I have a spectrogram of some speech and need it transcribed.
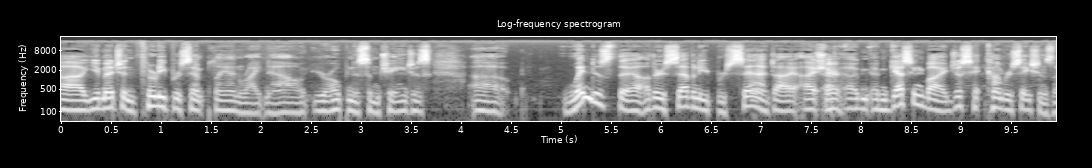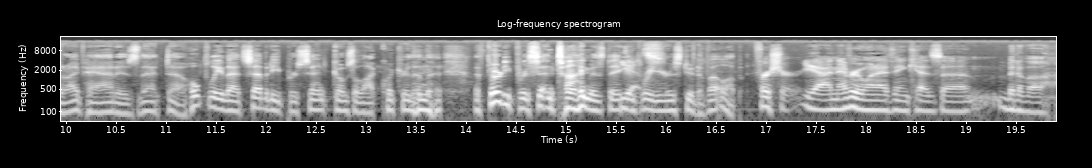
you mentioned 30% plan right now. You're open to some changes when does the other 70% I, I, sure. I, am guessing by just conversations that i've had is that uh, hopefully that 70% goes a lot quicker than the, the 30% time has taken yes. three years to develop for sure yeah and everyone i think has a bit of a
